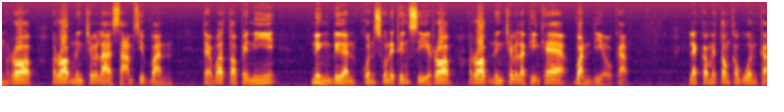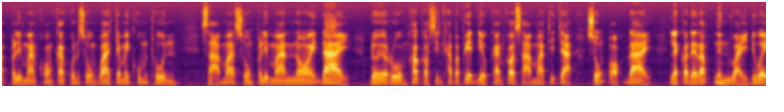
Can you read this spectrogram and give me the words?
1 รอบ รอบหนึ่งใช้เวลา 30 วัน แต่ว่าต่อไปนี้ 1 เดือนขนส่งได้ถึง 4 รอบ รอบหนึ่งใช้เวลาเพียงแค่วันเดียวครับ และก็ไม่ต้องกังวลกับปริมาณของการขนส่งว่าจะไม่คุ้มทุน สามารถส่งปริมาณน้อยได้ โดยรวมเข้ากับสินค้าประเภทเดียวกันก็สามารถที่จะส่งออกได้ และก็ได้รับเงินไวด้วย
